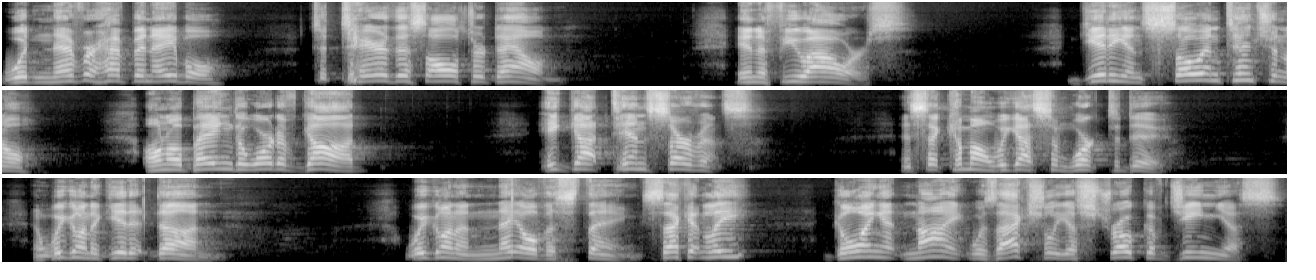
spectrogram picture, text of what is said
would never have been able to tear this altar down in a few hours. Gideon's so intentional on obeying the word of God, he got 10 servants and said, Come on, we got some work to do. And we're going to get it done. We're going to nail this thing. Secondly, going at night was actually a stroke of genius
